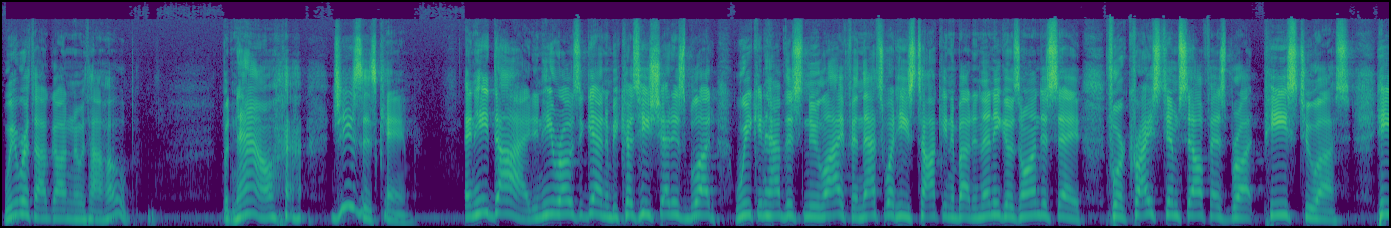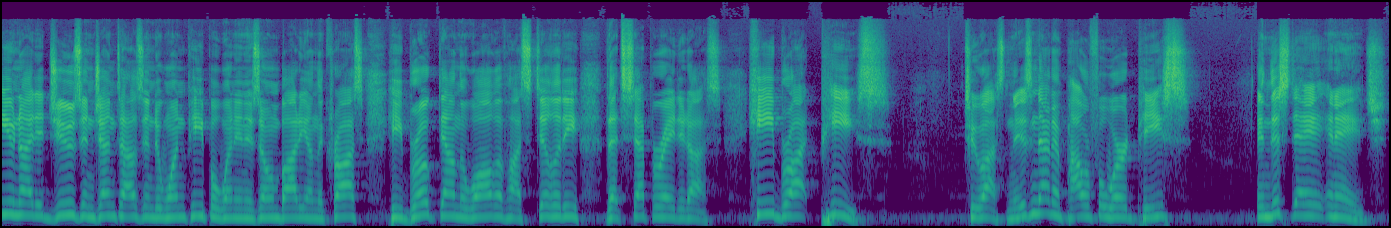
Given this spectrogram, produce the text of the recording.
we were without God and without hope. But now Jesus came and he died and he rose again. And because he shed his blood, we can have this new life. And that's what he's talking about. And then he goes on to say, For Christ himself has brought peace to us. He united Jews and Gentiles into one people when in his own body on the cross, he broke down the wall of hostility that separated us. He brought peace to us. And isn't that a powerful word, peace? In this day and age,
